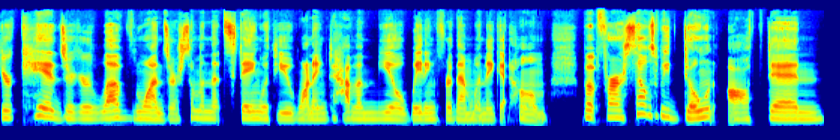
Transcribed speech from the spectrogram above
your kids or your loved ones or someone that's staying with you wanting to have a meal waiting for them when they get home. But for ourselves, we don't often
